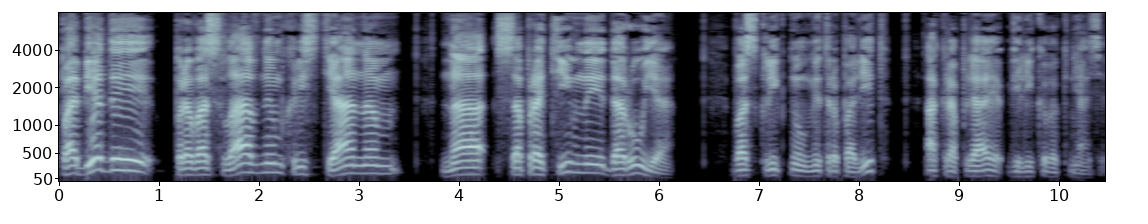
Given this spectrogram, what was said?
Победы православным христианам на сопротивные даруя, — воскликнул митрополит, окропляя великого князя.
